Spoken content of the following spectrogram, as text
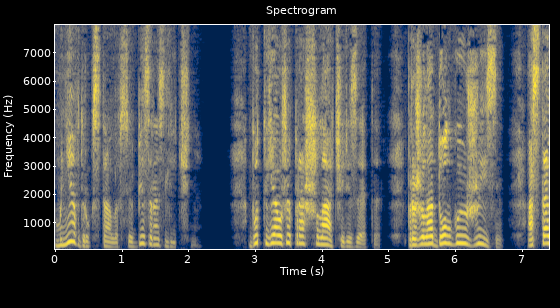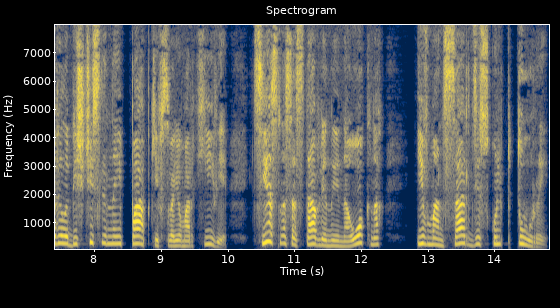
Мне вдруг стало все безразлично. Будто я уже прошла через это, прожила долгую жизнь, оставила бесчисленные папки в своем архиве, тесно составленные на окнах и в мансарде скульптуры,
